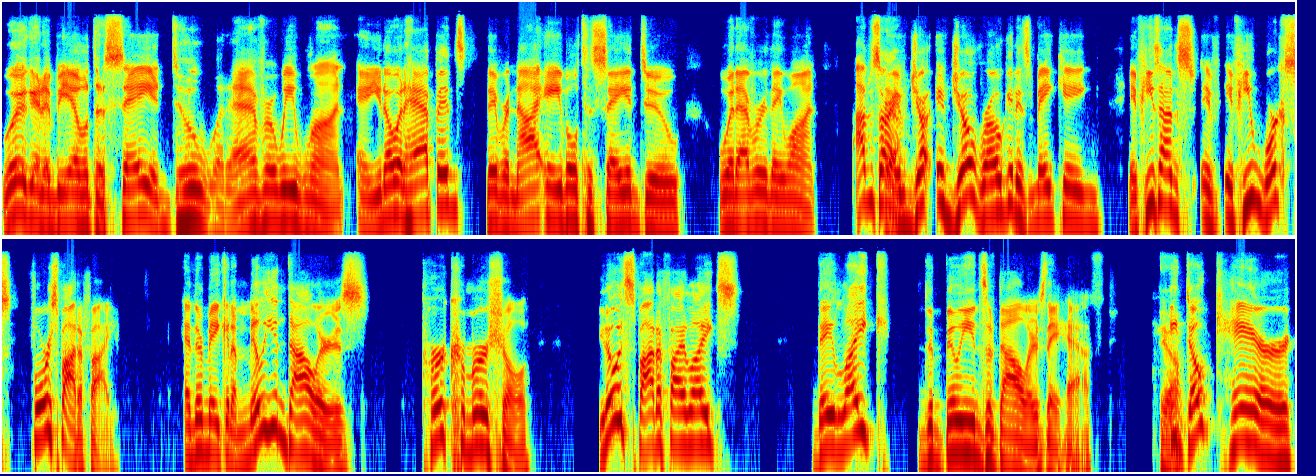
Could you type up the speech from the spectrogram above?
we're going to be able to say and do whatever we want. And you know what happens? They were not able to say and do whatever they want. I'm sorry Yeah. if Joe if Joe Rogan is making if he's on if if he works for Spotify and they're making a million dollars per commercial. You know what Spotify likes? They like the billions of dollars they have. They don't care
